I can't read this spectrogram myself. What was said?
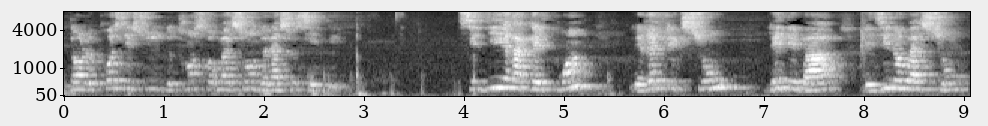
dans le processus de transformation de la société. C'est dire à quel point les réflexions, les débats, les innovations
